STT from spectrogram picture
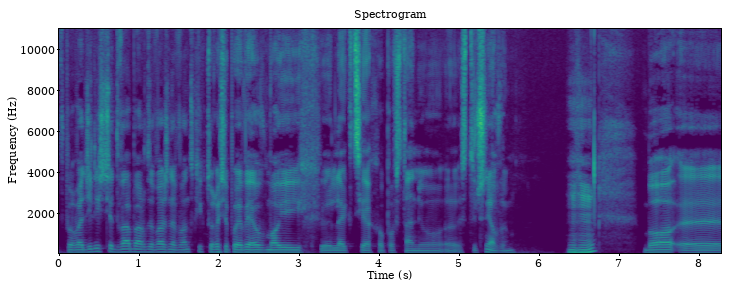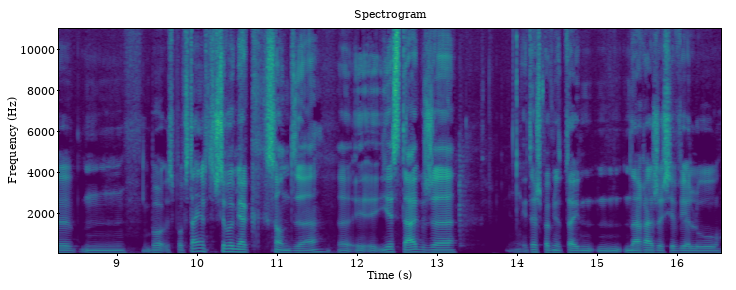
wprowadziliście dwa bardzo ważne wątki, które się pojawiają w moich lekcjach o powstaniu y, styczniowym. Mhm. Bo, mm, bo z powstaniem styczniowym, jak sądzę, jest tak, że i też pewnie tutaj narażę się wielu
